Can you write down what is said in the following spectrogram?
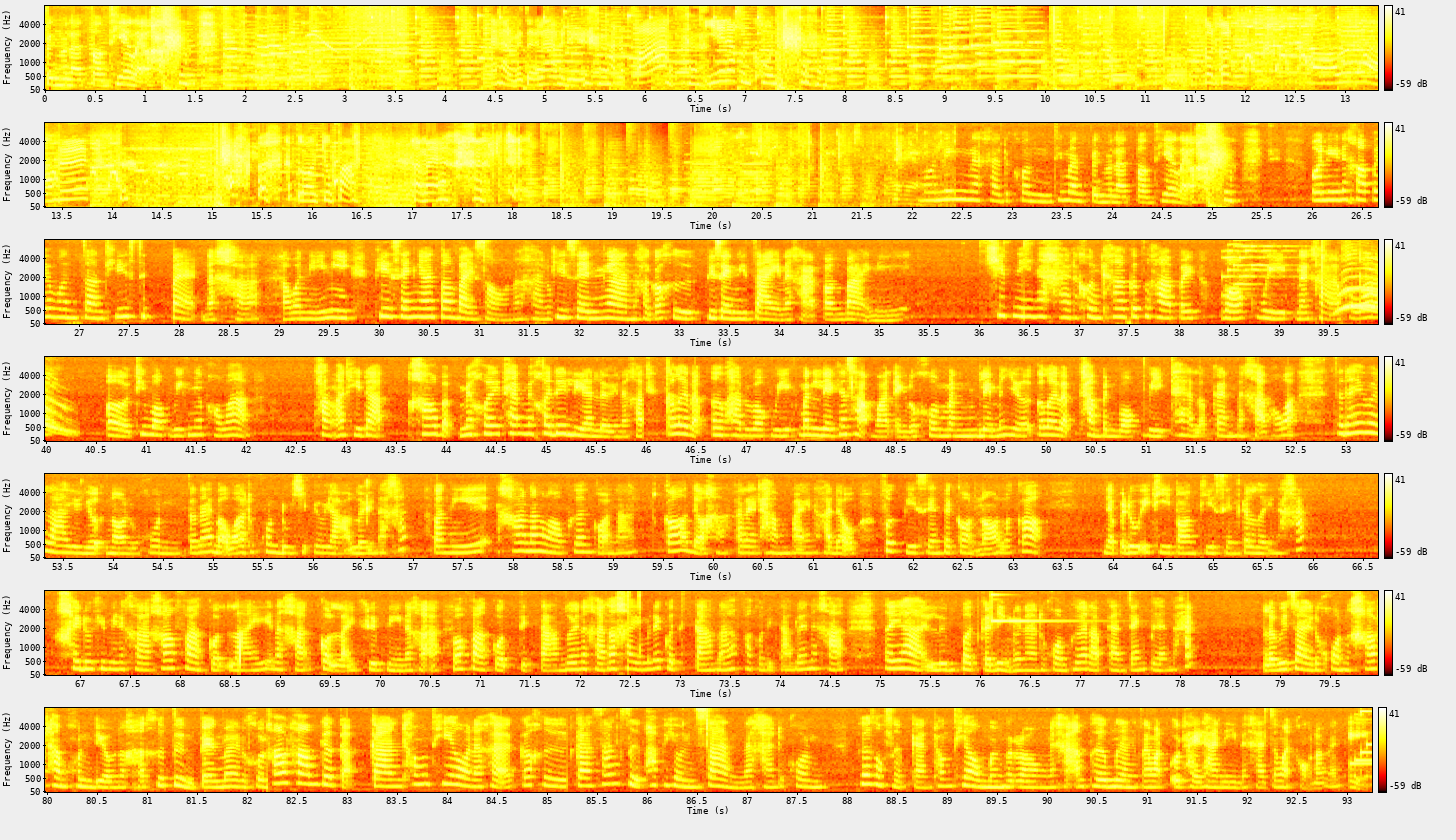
เป็นเวลาตอนเที่ยงแล้ว หันไปเจอหน้าพอดีหันมาป้าอีนี่นะคุณคุณกดกดอ๋อเลยอะเฮ้ยลองจุ๊บปากทำไมอะ มอร์นิ่งนะคะทุกคนที่มันเป็นเวลาตอนเที่ยงแล้ว วันนี้นะคะเป็นวันจันทร์ที่ 8 นะคะวันนี้มีพรีเซนต์งานตอนบ่ายสองนะคะพรีเซนต์งานนะคะก็คือพรีเซนต์วิจัยนะคะ ตอนบ่ายนี้ คลิปนี้นะคะทุกคนค่ะก็จะพาไป walk week นะคะ เพราะว่าเออที่ walk week เนี่ยเพราะว่าทั้งอาทิตย์อะเข้าแบบไม่ค่อยแทบไม่ค่อยได้เรียนเลยนะคะ ก็เลยแบบเออพาไป walk week มันเรียนแค่สามวันเองทุกคนมันเรียนไม่เยอะก็เลยแบบทำเป็น walk week แทนแล้วกันนะคะ เพราะว่าจะได้เวลาเยอะๆนอนทุกคน จะได้แบบว่าทุกคนดูคลิปยาวๆเลยนะคะ ตอนนี้ข้าวนั่งรอเพื่อนก่อนนะ ก็เดี๋ยวหาอะไรทำไปนะคะ เดี๋ยวฝึกพรีเซนต์ไปก่อนเนาะ แล้วก็เดี๋ยวไปดูอีทีตอนพรีเซนต์กันเลยนะคะ ใครดูคลิปนี้นะคะ ข้าวฝากกดไลค์นะคะ กดไลค์คลิปนี้นะคะ ก็ฝากกดติดตามด้วยนะคะ ถ้าใครยังไม่ได้กดติดตามนะ ฝากกดติดตามด้วยนะคะ และอย่าลืมเปิดกระดิ่งด้วยนะทุกคนเพื่อรับการแจ้งเตือนนะคะ แล้ววิจัยทุกคนข้าวทำคนเดียวนะคะ คือตื่นเต้นมากทุกคนข้าวทำเกี่ยวกับการท่องเที่ยวนะคะ ก็คือการสร้างสื่อภาพยนตร์สั้นนะคะ ทุกคนเพื่อส่งเสริมการท่องเที่ยวเมืองรองนะคะอำเภอเมืองจังหวัดอุทัยธานีนะคะ จังหวัดของเรานั่นเอง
